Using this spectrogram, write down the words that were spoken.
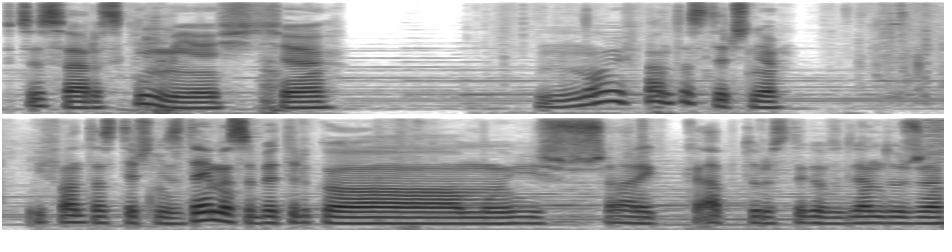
w cesarskim mieście. No i fantastycznie. I fantastycznie. Zdejmę sobie tylko mój szary kaptur z tego względu, że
